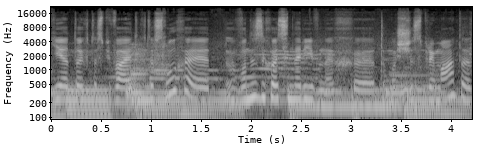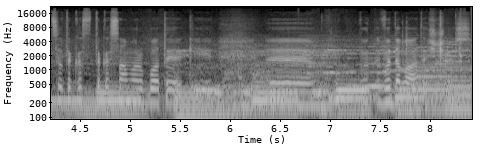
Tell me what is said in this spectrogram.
є той, хто співає, той, хто слухає, вони знаходяться на рівних, тому що сприймати це така, така сама робота, як і е, видавати щось.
